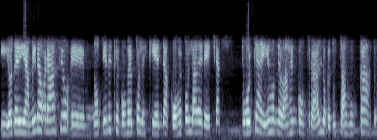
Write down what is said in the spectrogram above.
y yo te diga, mira Horacio, eh, no tienes que coger por la izquierda, coge por la derecha, porque ahí es donde vas a encontrar lo que tú estás buscando.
